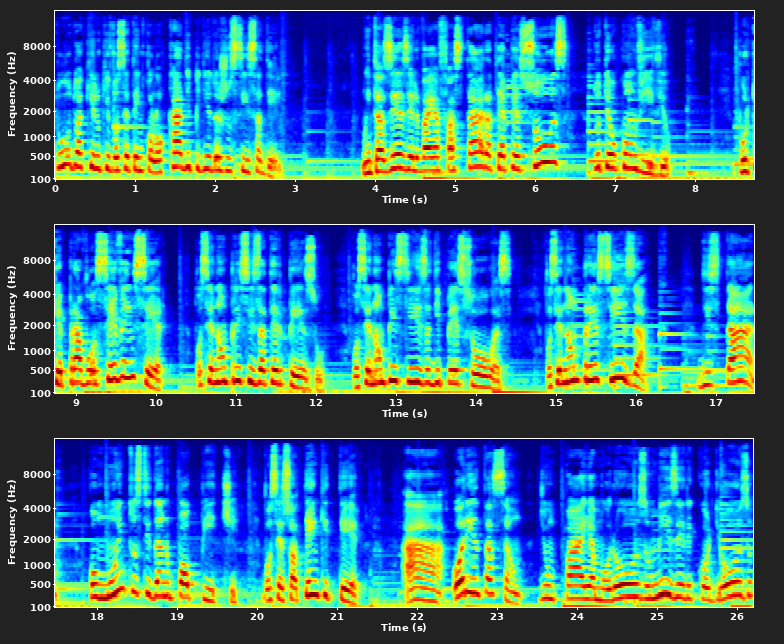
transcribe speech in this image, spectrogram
tudo aquilo que você tem colocado e pedido a justiça dele. Muitas vezes ele vai afastar até pessoas do teu convívio. Porque para você vencer, você não precisa ter peso, você não precisa de pessoas, você não precisa de estar com muitos te dando palpite. Você só tem que ter a orientação de um pai amoroso, misericordioso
